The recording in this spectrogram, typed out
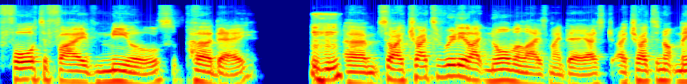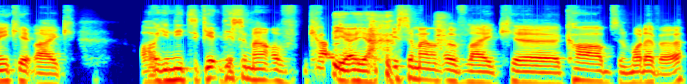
four to five meals per day. Mhm. Um, so I tried to really like normalize my day. I, I tried to not make it like, oh, you need to get this amount of calories, Yeah, yeah. this amount of like uh, carbs and whatever.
